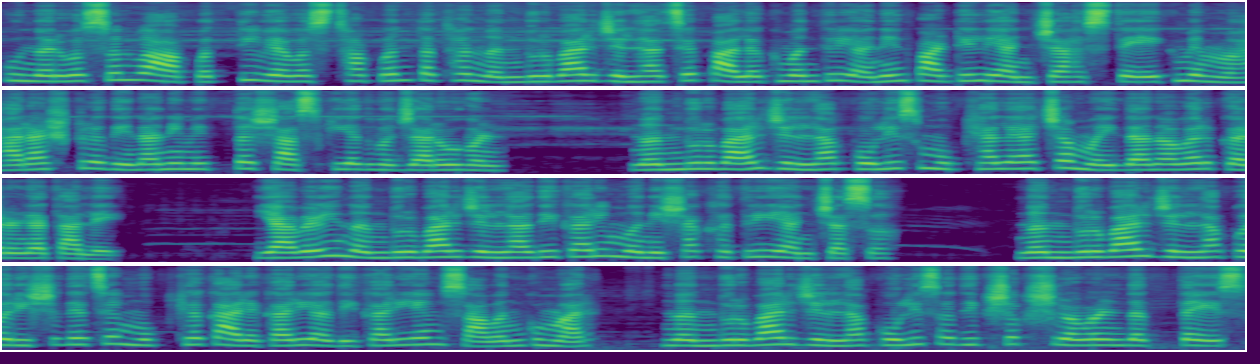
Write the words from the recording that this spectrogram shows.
पुनर्वसन व आपत्ती व्यवस्थापन तथा नंदुरबार जिल्ह्याचे पालकमंत्री अनिल पाटील यांच्या हस्ते एक मे महाराष्ट्र दिनानिमित्त शासकीय ध्वजारोहण. नंदुरबार जिल्हा पोलीस मुख्यालयाच्या मैदानावर करण्यात आले. यावेळी नंदुरबार जिल्हाधिकारी मनीषा खत्री यांच्यासह नंदुरबार जिल्हा परिषदेचे मुख्य कार्यकारी अधिकारी एम सावंतकुमार नंदुरबार जिल्हा पोलीस अधीक्षक श्रवण दत्तेस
